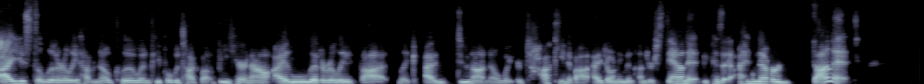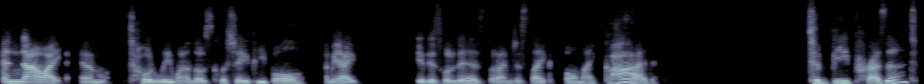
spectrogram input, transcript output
I used to literally have no clue when people would talk about be here now. I literally thought, like, I do not know what you're talking about. I don't even understand it because I had never done it. And now I am totally one of those cliche people. I mean, I it is what it is, but I'm just like, oh my God. To be present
